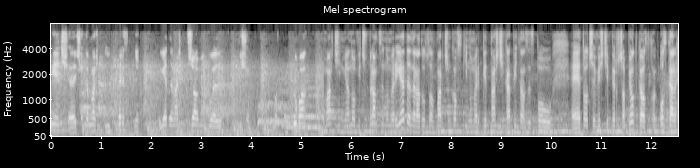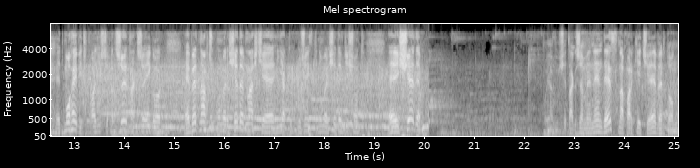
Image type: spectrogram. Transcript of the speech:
5, e, 17 Literski, 11 Jean Miguel, 50 Gruba, Marcin Mianowicz w bramce numer 1, Radosław Marcinkowski numer 15, kapitan zespołu. E, To oczywiście pierwsza piątka, Osk- Oskar Dmochewicz 23, także Igor e, Bednarczuk numer 17, Jakub Burzyński numer 77. Pojawił się także Menendez na parkiecie Everton.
